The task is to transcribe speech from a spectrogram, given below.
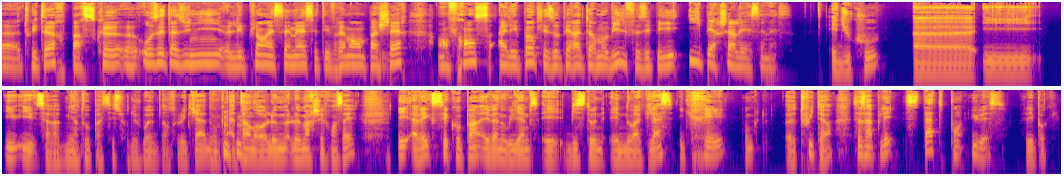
euh, Twitter parce que euh, aux États-Unis les plans SMS étaient vraiment pas chers. En France, à l'époque, les opérateurs mobiles faisaient payer hyper cher les SMS. Et du coup, il, il- il- ça va bientôt passer sur du web dans tous les cas, donc atteindre le, le marché français. Et avec ses copains Evan Williams et Beeston et Noah Glass, il crée donc euh, Twitter. Ça s'appelait stat.us à l'époque.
